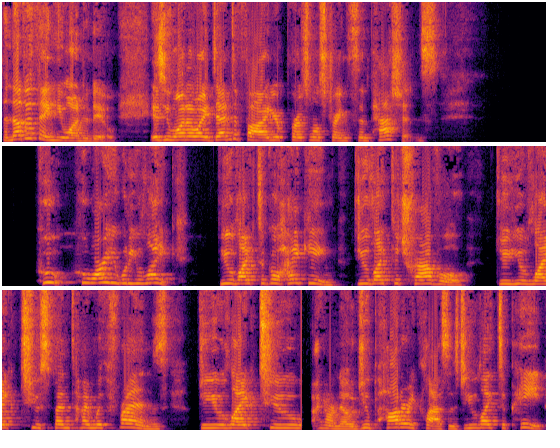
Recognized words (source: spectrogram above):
Another thing you want to do is you want to identify your personal strengths and passions who who are you? What do you like? Do you like to go hiking? Do you like to travel? Do you like to spend time with friends? Do you like to i don't know do pottery classes? Do you like to paint?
